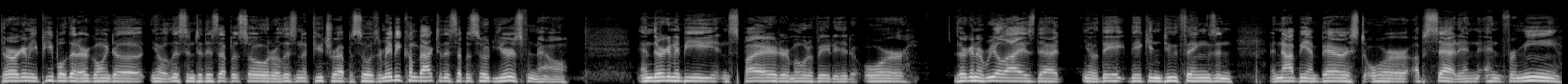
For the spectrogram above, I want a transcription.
there are going to be people that are going to, you know, listen to this episode or listen to future episodes or maybe come back to this episode years from now and they're going to be inspired or motivated or they're going to realize that, you know, they, they can do things and, and not be embarrassed or upset. And, and for me,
